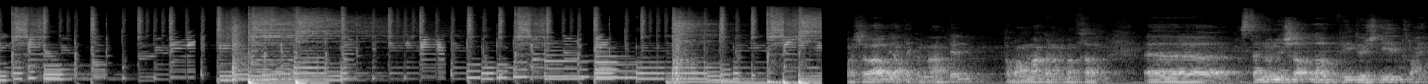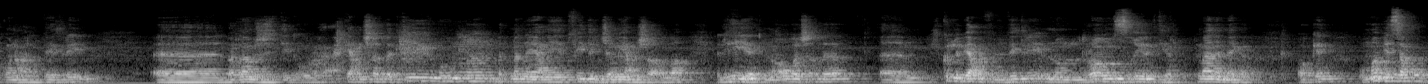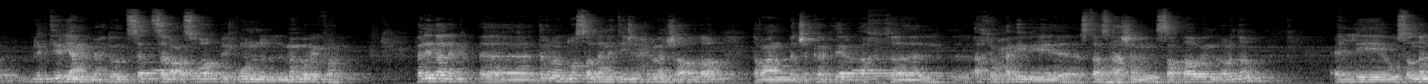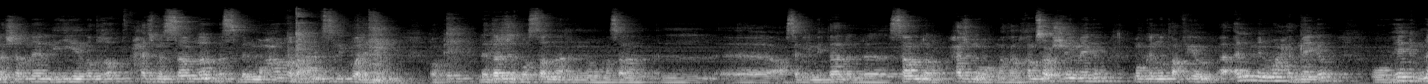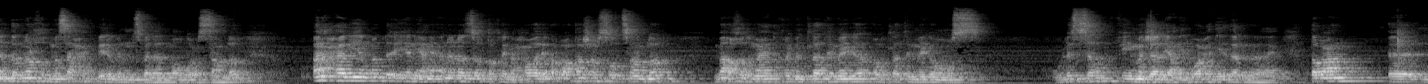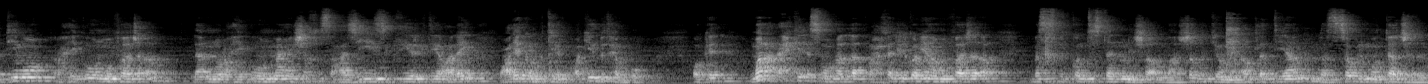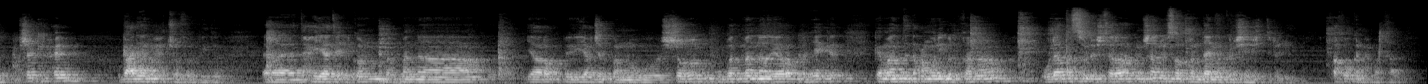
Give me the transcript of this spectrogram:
شباب يعطيكم العافية. طبعا معكم أحمد خلف. أه، استنوني إن شاء الله بفيديو جديد راح يكون عن ال V 3 أه، البرنامج الجديد وراح أحكي عن شغلة كثير مهمة بتمنى يعني تفيد الجميع إن شاء الله اللي هي إنه أول شغلة الكل بيعرف ال V 3 إنه ال RAM صغير كثير 8 ميجا. okay؟ وما بيسع بالكثير يعني بحدود 6 7 أصوات بيكون ال memory full. فلذلك قدرنا نتوصل لنتيجة حلوة إن شاء الله. طبعا بتشكر كثير اخ أخي وحبيبي أستاذ هاشم السرطاوي من الأردن اللي وصلنا لشغله اللي هي نضغط حجم ال sampler بس بالمحافظة على نفس ال quality. okay؟ لدرجة وصلنا إنه مثلا على سبيل المثال ال sampler حجمه مثلا 25 ميجا ممكن نطلع فيه باقل من 1 ميجا وهيك بنقدر ناخذ مساحة كبيرة بالنسبة للموضوع ال sampler أنا حاليا مبدئيا يعني أنا نزلت تقريبا حوالي 14 صوت sampler ما اخذوا معي تقريبا 3 ميجا أو 3 ميجا ونص. ولسه في مجال يعني الواحد يقدر طبعا ال demo راح يكون مفاجأة لأنه راح يكون معي شخص عزيز كثير كثير علي وعليكم كثير وأكيد بتحبوه. okay؟ ما راح أحكي اسمه هلأ راح أخلي لكم إياها مفاجأة بس بدكم تستنوني إن شاء الله. شغلة يومين أو ثلاث أيام لتسوي المونتاج بشكل حلو وبعدين راح تشوفوا الفيديو. أه تحياتي لكم. بتمنى يا رب يعجبكم الشغل وبتمنى يا رب هيك كمان تدعموني بالقناة ولا تنسوا الاشتراك مشان يوصلكم دائما كل شيء جديد. أخوكم أحمد خالد.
